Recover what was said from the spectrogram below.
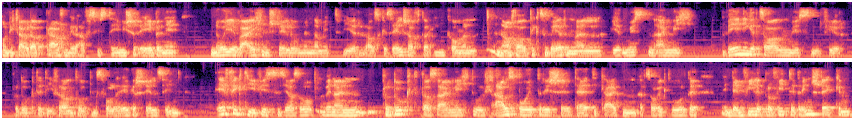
Und ich glaube, da brauchen wir auf systemischer Ebene neue Weichenstellungen, damit wir als Gesellschaft dahin kommen, nachhaltig zu werden, weil wir müssten eigentlich weniger zahlen müssen für Produkte, die verantwortungsvoll hergestellt sind, Effektiv ist es ja so, wenn ein Produkt, das eigentlich durch ausbeuterische Tätigkeiten erzeugt wurde, in dem viele Profite drinstecken,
